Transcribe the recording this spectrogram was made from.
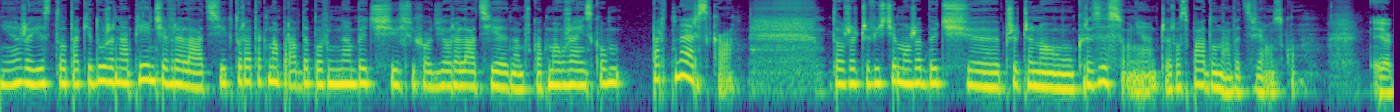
nie? że jest to takie duże napięcie w relacji, która tak naprawdę powinna być, jeśli chodzi o relację na przykład małżeńską, partnerska. To rzeczywiście może być e, przyczyną kryzysu, nie? czy rozpadu nawet związku. Jak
